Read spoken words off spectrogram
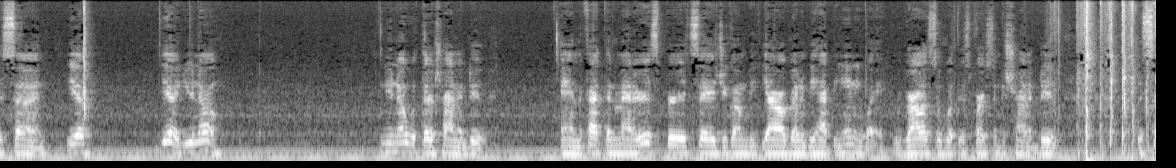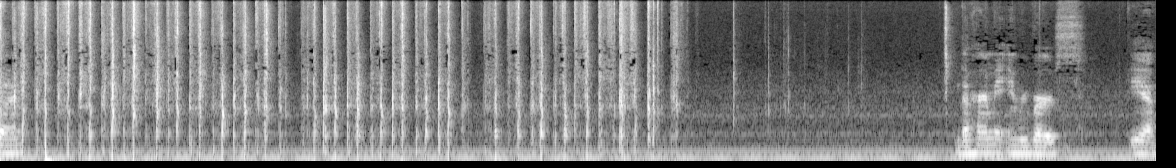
the sun. Yeah. Yeah, you know. You know what they're trying to do. And the fact of the matter is, Spirit says you're gonna be y'all gonna be happy anyway, regardless of what this person is trying to do. The sun. The hermit in reverse. Yeah.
